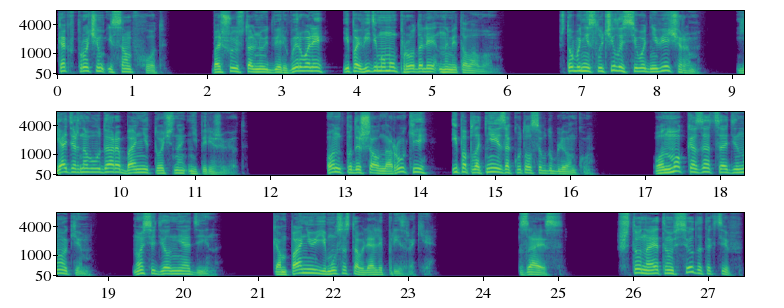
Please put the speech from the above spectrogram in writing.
как, впрочем, и сам вход. Большую стальную дверь вырвали и, по-видимому, продали на металлолом. Что бы ни случилось сегодня вечером, ядерного удара Банни точно не переживет. Он подышал на руки и поплотнее закутался в дубленку. Он мог казаться одиноким, но сидел не один. Компанию ему составляли призраки. Заяц. Что на этом все, детектив?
